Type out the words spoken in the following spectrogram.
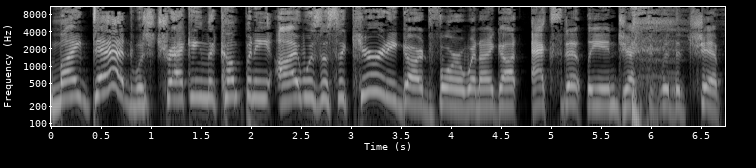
My dad was tracking the company I was a security guard for when I got accidentally injected with a chip.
